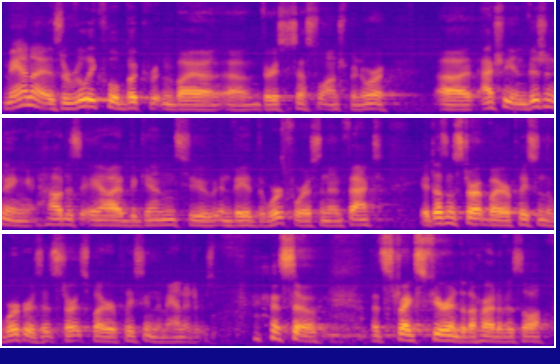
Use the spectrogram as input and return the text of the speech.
Manna is a really cool book written by a, a very successful entrepreneur, uh, actually envisioning how does AI begin to invade the workforce, and in fact, it doesn't start by replacing the workers, it starts by replacing the managers. so that strikes fear into the heart of us all.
